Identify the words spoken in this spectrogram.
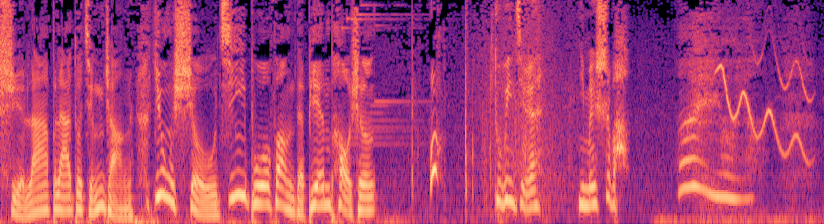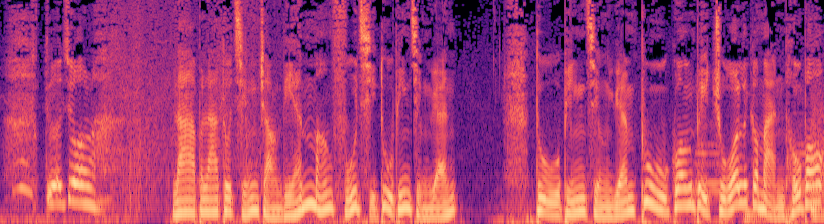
是拉布拉多警长用手机播放的鞭炮声。杜宾警员，你没事吧？哎呦呦，得救了！拉布拉多警长连忙扶起杜宾警员。杜宾警员不光被啄了个满头包，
